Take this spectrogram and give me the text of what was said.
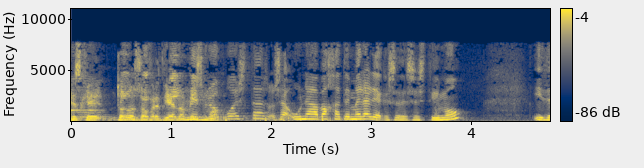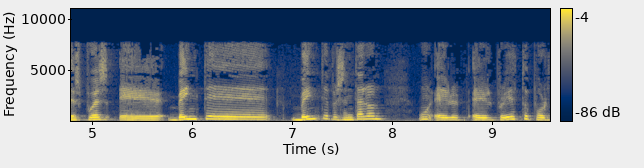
es que, todos ofrecían lo mismo. propuestas, o sea, una baja temeraria que se desestimó y después eh, 20, 20 presentaron el, proyecto por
